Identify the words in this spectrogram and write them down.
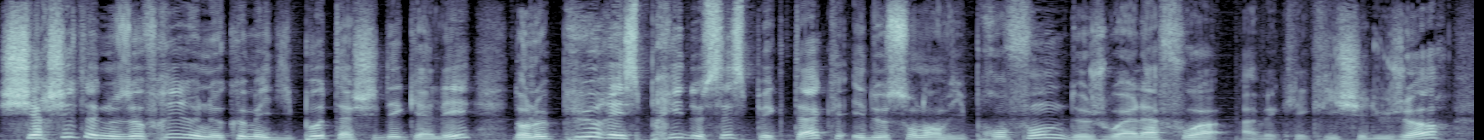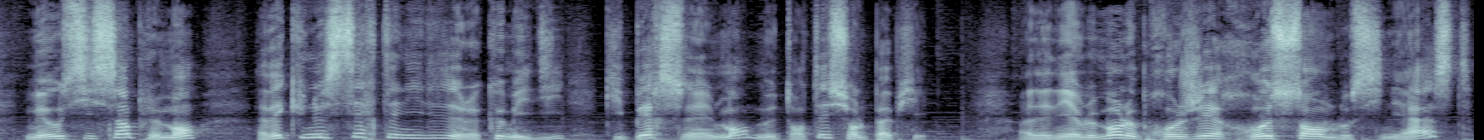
cherchait à nous offrir une comédie potache et décalée dans le pur esprit de ses spectacles et de son envie profonde de jouer à la fois avec les clichés du genre, mais aussi simplement avec une certaine idée de la comédie qui personnellement me tentait sur le papier. Indéniablement, le projet ressemble au cinéaste,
